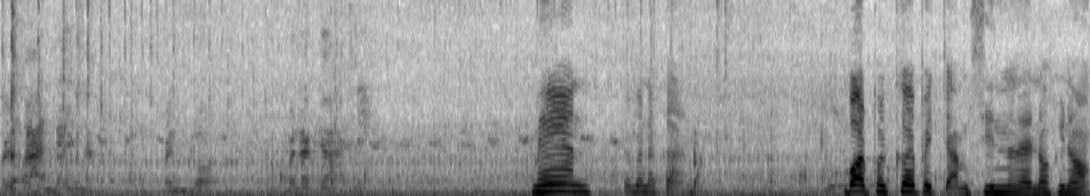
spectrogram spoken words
ไปบ้านได้นะเป็นบ่ รรยากาศนี่แม่นเป็นบรรยากาศบอดเพิ่นเคยไปจำซินอะไรเนาะพี่น้อง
